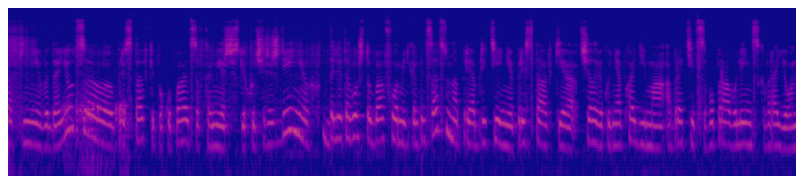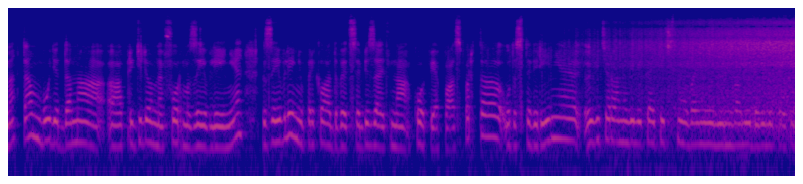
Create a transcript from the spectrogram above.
приставки не выдаются, приставки покупаются в коммерческих учреждениях. Для того, чтобы оформить компенсацию на приобретение приставки, человеку необходимо обратиться в управу Ленинского района. Там будет дана определенная форма заявления. К заявлению прикладывается обязательно копия паспорта, удостоверение ветерана Великой Отечественной войны или инвалида Великой Отечественной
